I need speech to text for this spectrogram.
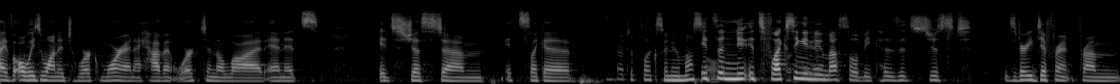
I've always wanted to work more, and I haven't worked in a lot. And it's, it's just, um, it's like a. You got to flex a new muscle. It's a new. It's flexing a new muscle because it's just. It's very different from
